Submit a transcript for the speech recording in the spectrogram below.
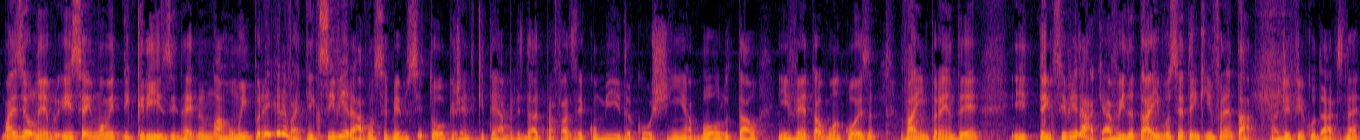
Mas eu lembro, isso é em um momento de crise, né? Ele não arruma emprego, ele vai ter que se virar. Você mesmo citou que gente que tem habilidade para fazer comida, coxinha, bolo e tal, inventa alguma coisa, vai empreender e tem que se virar, que a vida está aí, você tem que enfrentar as dificuldades, né?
